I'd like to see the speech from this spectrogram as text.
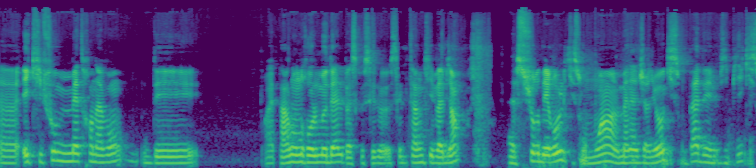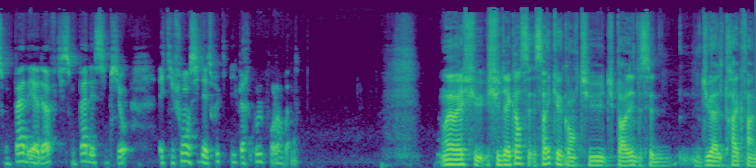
euh, et qu'il faut mettre en avant des... Ouais, parlons de rôle modèle parce que c'est le, le terme qui va bien, euh, sur des rôles qui sont moins managériaux, qui sont pas des VP, qui sont pas des head of, qui sont pas des CPO et qui font aussi des trucs hyper cool pour leur boîte. Ouais, ouais, je suis, d'accord. C'est vrai que quand tu, parlais de cette dual track, enfin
